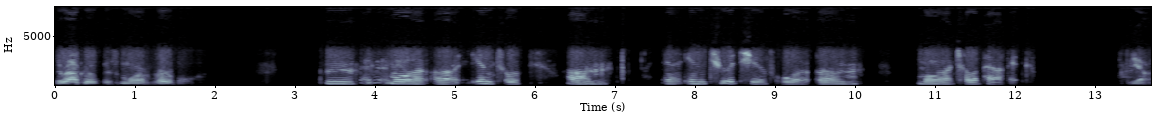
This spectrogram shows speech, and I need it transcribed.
the Ra group is more verbal. Mm, and more uh, into um, intuitive or um, more telepathic. yeah.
